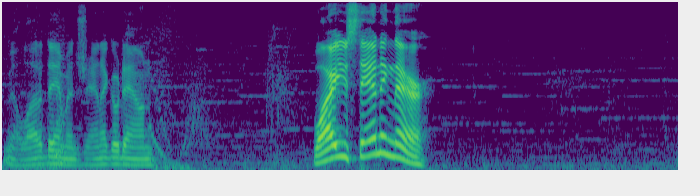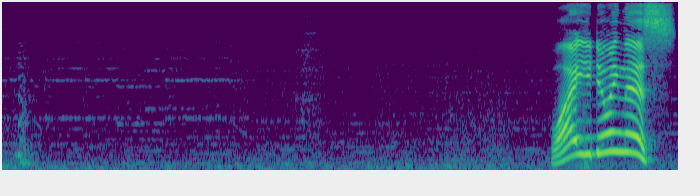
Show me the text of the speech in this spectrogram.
Give me a lot of damage and I go down. Why are you standing there? Why are you doing this?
